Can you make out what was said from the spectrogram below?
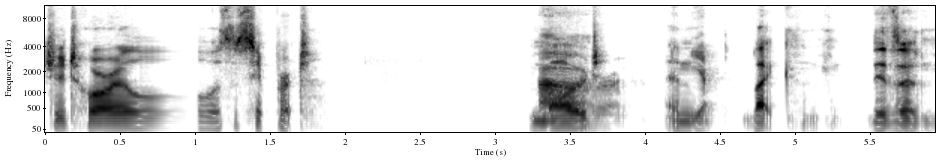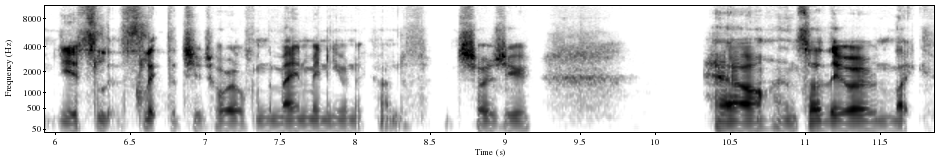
tutorial was a separate mode. Ah, right. And Yep. like there's a you select the tutorial from the main menu and it kind of shows you how and so there were like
